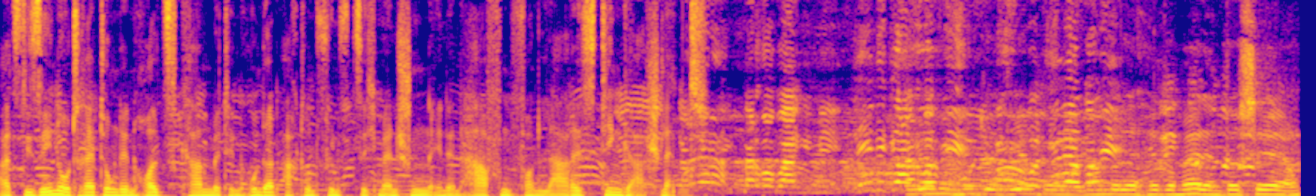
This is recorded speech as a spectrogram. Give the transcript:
als die Seenotrettung den Holzkahn mit den 158 Menschen in den Hafen von La Restinga schleppt.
